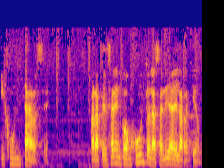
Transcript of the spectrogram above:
y juntarse para pensar en conjunto la salida de la región.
